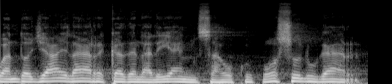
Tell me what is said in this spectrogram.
cuando ya el arca de la alianza ocupó su lugar,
